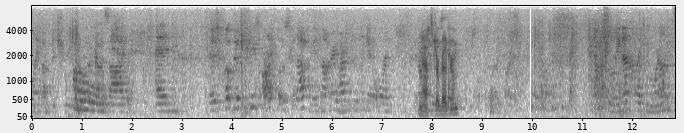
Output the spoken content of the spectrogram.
flying up the tree from the other side, and those those trees are close to the balcony. It's not very hard to really get over. it. We don't Master use it. bedroom? I'm a Selena. I like New Orleans.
